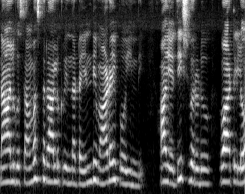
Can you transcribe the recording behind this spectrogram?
నాలుగు సంవత్సరాలు క్రిందట ఎండి మాడైపోయింది. ఆ యతీశ్వరుడు వాటిలో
